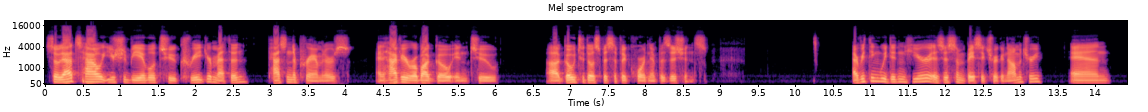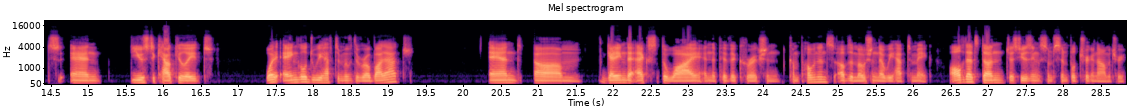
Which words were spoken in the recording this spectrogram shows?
So that's how you should be able to create your method, pass in the parameters, and have your robot go into uh, go to those specific coordinate positions. Everything we did in here is just some basic trigonometry and and used to calculate what angle do we have to move the robot at and um, getting the x, the y, and the pivot correction components of the motion that we have to make. All of that's done just using some simple trigonometry.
